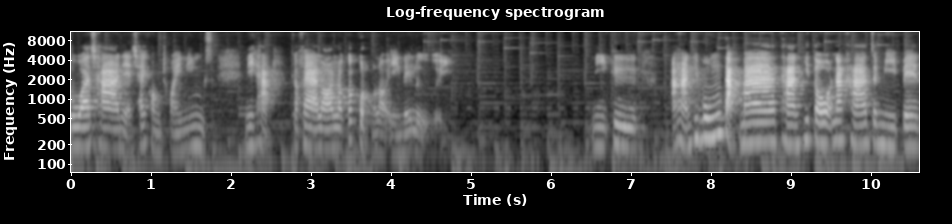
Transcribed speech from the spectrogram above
ตัวชาเนี่ยใช้ของ Twinings นี่ค่ะ กาแฟร้อนเราก็กดของเราเองได้เลย นี่คืออาหารที่บุ้งตักมาทานที่โต๊ะนะคะ จะมีเป็น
